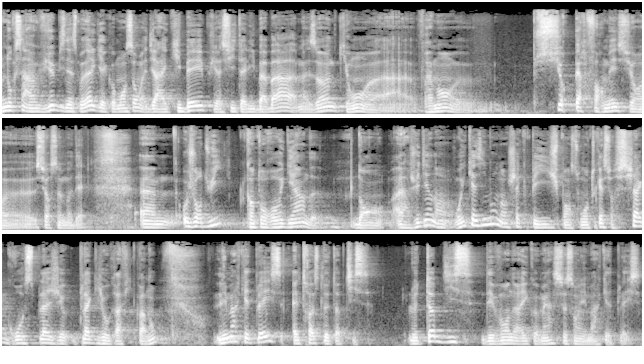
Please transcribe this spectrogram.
donc c'est un vieux business model qui a commencé, on va dire, avec eBay, puis ensuite Alibaba, Amazon, qui ont euh, vraiment euh, surperformé sur ce modèle. Aujourd'hui, quand on regarde dans, alors je vais dire, oui, quasiment dans chaque pays, je pense, ou en tout cas sur chaque grosse plaque géographique, pardon, les marketplaces, elles trustent le top 10. Le top 10 des vendeurs e-commerce, ce sont les marketplaces.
